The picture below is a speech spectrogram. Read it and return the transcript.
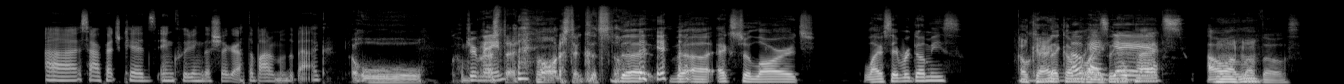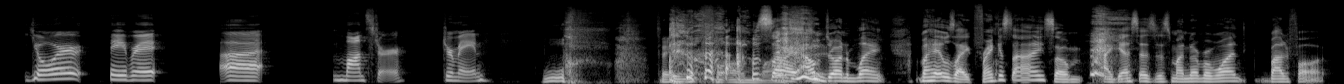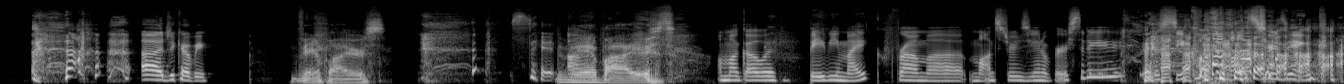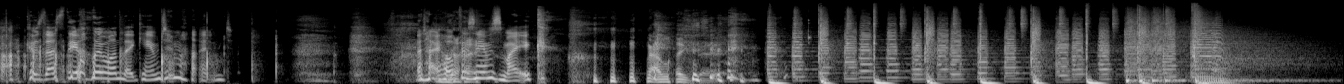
Uh, Sour Patch Kids, including the sugar at the bottom of the bag. Oh, come Jermaine? on. That's the, oh, that's the good stuff. The the uh, extra large lifesaver gummies okay. that come in Okay, like yeah, single yeah, yeah. packs. Oh, Mhm. I love those. Your favorite uh monster, Jermaine. Ooh. Favorite fall I'm sorry, I'm drawing a blank. My head was like Frankenstein, so I guess that's just my number one by default. uh Jacoby. Vampires. Sid. The vampires. I'm gonna go with Baby Mike from uh, Monsters University, the sequel to Monsters Inc. Because that's the only one that came to mind. And I hope his Nice. name's Mike. I like that.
